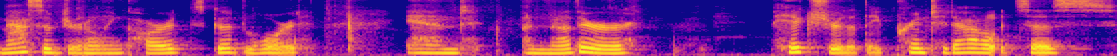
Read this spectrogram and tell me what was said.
Massive journaling cards, good lord. And another picture that they printed out. It says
